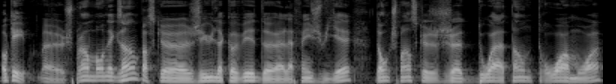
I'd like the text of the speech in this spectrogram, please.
OK, euh, je prends mon exemple parce que j'ai eu la COVID euh, à la fin juillet. Donc, je pense que je dois attendre trois mois,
